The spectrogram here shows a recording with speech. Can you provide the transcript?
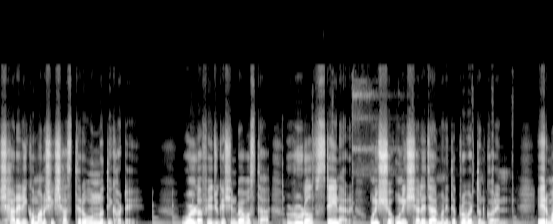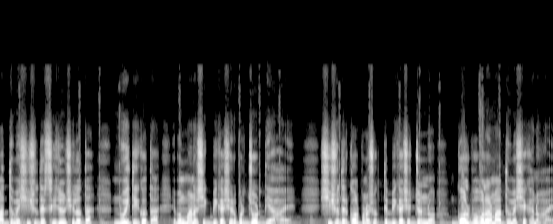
শারীরিক ও মানসিক স্বাস্থ্যেরও উন্নতি ঘটে। ওয়ার্ল্ড অফ এডুকেশন ব্যবস্থা রুডলফ স্টেইনার উনিশশো উনিশ সালে জার্মানিতে প্রবর্তন করেন। এর মাধ্যমে শিশুদের সৃজনশীলতা, নৈতিকতা এবং মানসিক বিকাশের উপর জোর দেওয়া হয়। শিশুদের কল্পনাশক্তি বিকাশের জন্য গল্প বলার মাধ্যমে শেখানো হয়।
